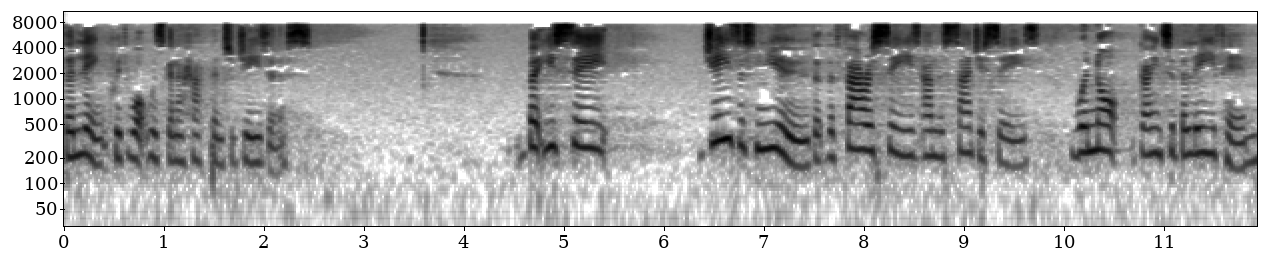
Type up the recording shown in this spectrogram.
the link with what was going to happen to Jesus. But you see, Jesus knew that the Pharisees and the Sadducees were not going to believe him,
